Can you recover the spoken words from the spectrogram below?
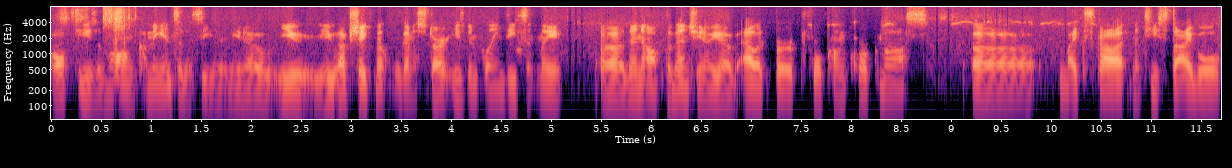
all season long coming into the season. You know, you you have Shake Milton going to start. He's been playing decently. Uh, then off the bench, you know, you have Alec Burks, Furkan Korkmaz, uh, Mike Scott, Matisse Thybulle,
